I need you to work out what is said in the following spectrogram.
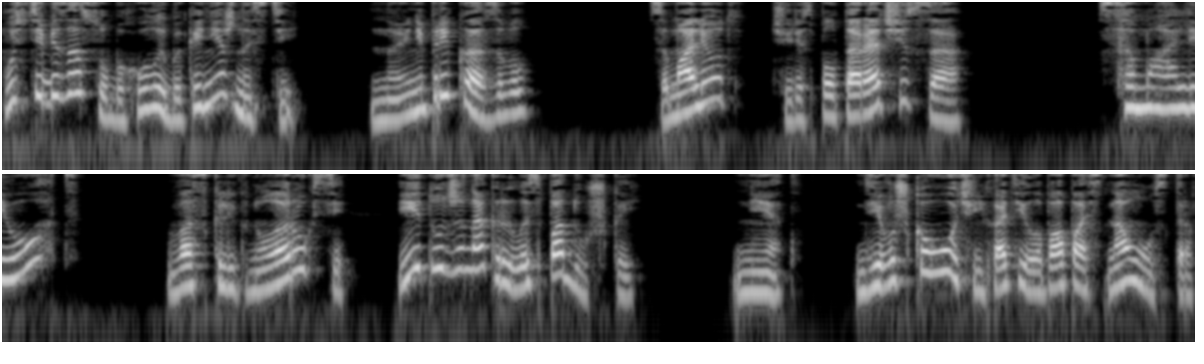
пусть и без особых улыбок и нежностей, но и не приказывал. «Самолет через полтора часа». «Самолет?» — воскликнула Рокси и тут же накрылась подушкой. «Нет, Девушка очень хотела попасть на остров,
